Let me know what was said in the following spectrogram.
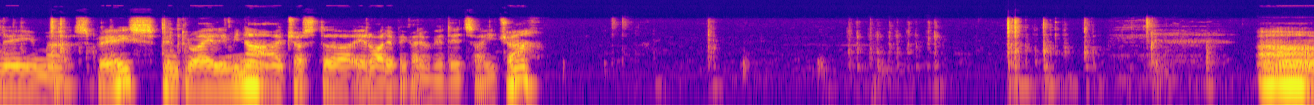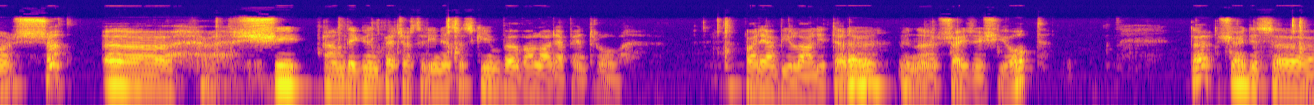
namespace pentru a elimina această eroare pe care o vedeți aici. Așa, Uh, și am de gând pe această linie să schimb valoarea pentru variabila literă în 68. Da? Și haideți să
